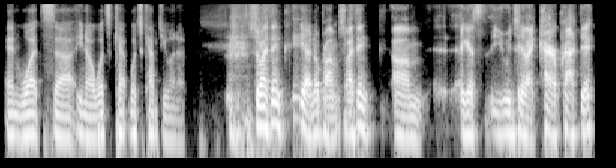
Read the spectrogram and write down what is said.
and what's uh, you know what's kept what's kept you in it? So I think yeah, no problem. So I think um, I guess you would say like chiropractic.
